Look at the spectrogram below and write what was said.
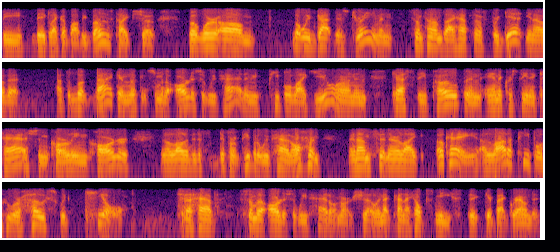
be big like a Bobby Bones type show, but we're um, but we've got this dream and sometimes I have to forget, you know, that I have to look back and look at some of the artists that we've had and people like you on and Cassadee Pope and Anna Christina Cash and Carlene Carter and a lot of the diff- different people that we've had on. And I'm sitting there like, okay, a lot of people who are hosts would kill to have some of the artists that we've had on our show, and that kind of helps me to get back grounded.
